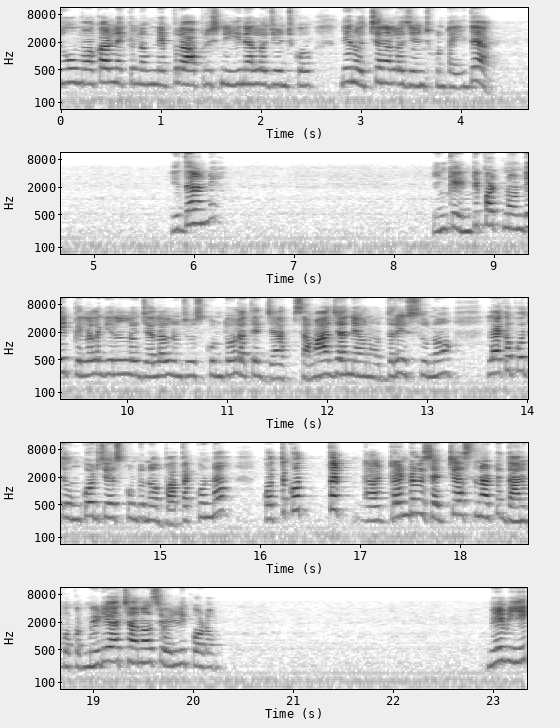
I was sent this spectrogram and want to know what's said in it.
నువ్వు మోకాళ్ళ నెక్కలు నొప్పులు ఆపరేషన్ ఈ నెలలో చేయించుకో. నేను వచ్చే నెలలో చేయించుకుంటా. ఇదే? ఇదే అండి? ఇంకా ఇంటి పట్టు నుండి పిల్లల గిల్లలు జల్లలను చూసుకుంటూ లేకపోతే జ సమాజాన్ని ఏమైనా ఉద్ధరిస్తూనో లేకపోతే ఇంకోటి చేసుకుంటున్నో బతకకుండా కొత్త కొత్త ట్రెండ్లు సెట్ చేస్తున్నట్టు దానికి ఒక మీడియా ఛానల్స్ వెళ్ళిపోవడం. మేము ఈ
